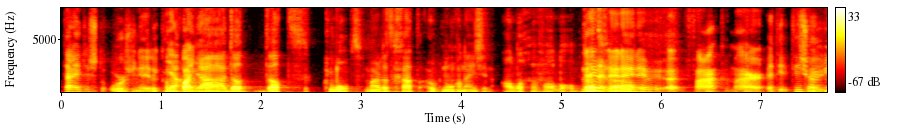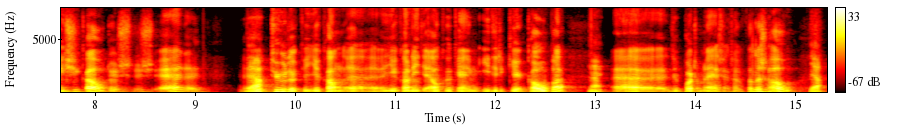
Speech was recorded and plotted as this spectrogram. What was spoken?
tijdens de originele campagne. ja dat, dat klopt. Maar dat gaat ook nog ineens in alle gevallen op Nee, dat nee, nee, nee, nee eh, vaak. Maar het, het is een risico. Dus, dus eh, de, Ja. eh, tuurlijk, je kan, eh, je kan niet elke game iedere keer kopen. Nee. Eh, de portemonnee zegt ook wel eens ho. Ja.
